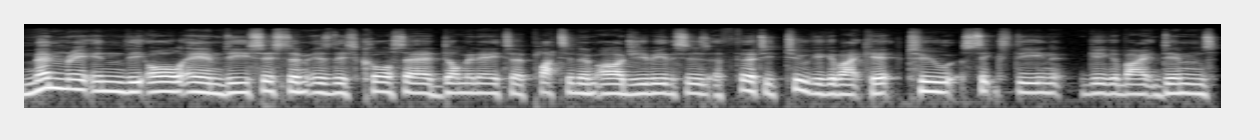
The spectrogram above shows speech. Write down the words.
Memory in the all AMD system is this Corsair Dominator Platinum RGB. This is a 32 gigabyte kit, two 16 gigabyte DIMMs,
